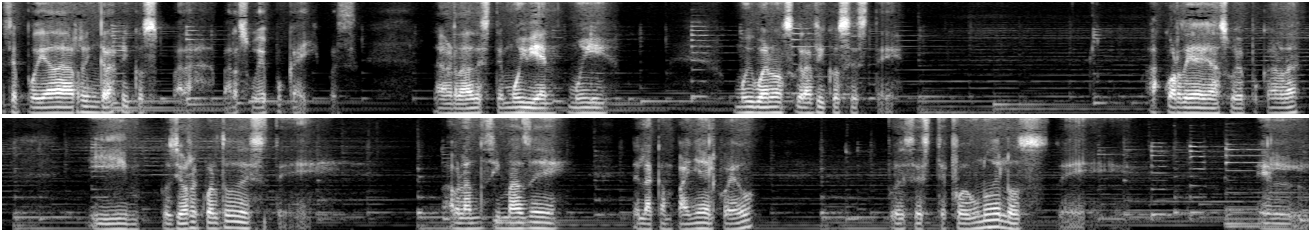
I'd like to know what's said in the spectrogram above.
se podía dar en gráficos para, para, su época y pues la verdad este muy bien, muy muy buenos gráficos este acorde a su época, ¿verdad? Y pues yo recuerdo este hablando así más de, de la campaña del juego pues este fue uno de los el,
